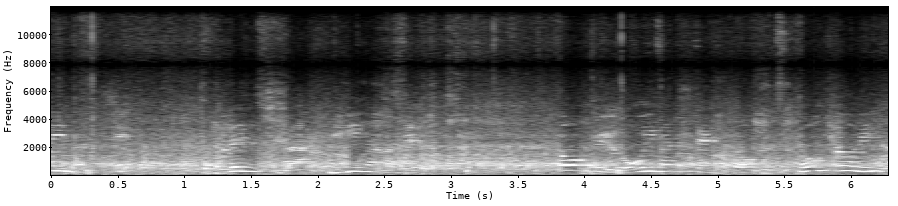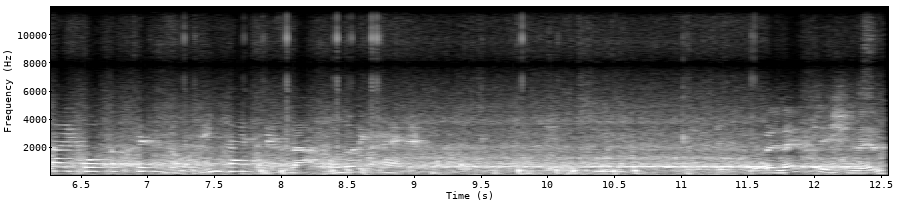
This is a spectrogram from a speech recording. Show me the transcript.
大井町路電子は右側です東急大井町線と東京臨海高速鉄道臨海線はお乗り換えです The next station is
